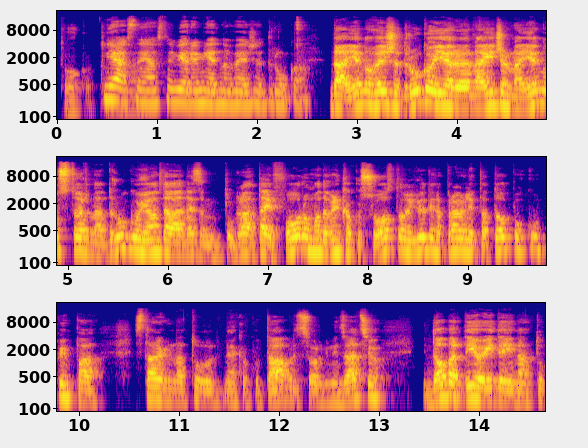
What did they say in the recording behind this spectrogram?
Toliko, to, jasno, jasno, vjerujem jedno veže drugo. Da, jedno veže drugo jer naiđem na jednu stvar, na drugu i onda, ne znam, pogledam taj forum, onda vidim kako su ostali ljudi napravili, pa to pokupim, pa stavim na tu nekakvu tablicu, organizaciju. I dobar dio ide i na tu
